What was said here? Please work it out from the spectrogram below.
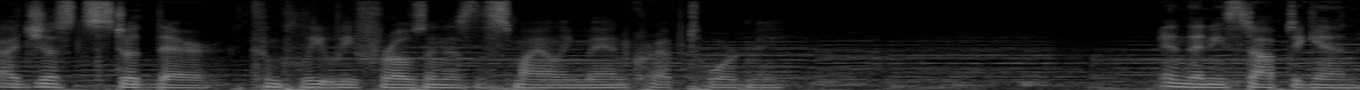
I just stood there, completely frozen as the smiling man crept toward me. And then he stopped again,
